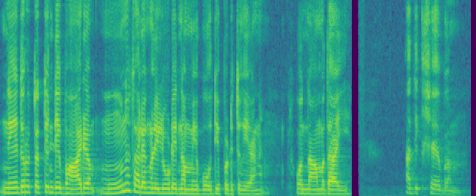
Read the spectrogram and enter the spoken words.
നേതൃത്വത്തിന്റെ ഭാരം മൂന്ന് തലങ്ങളിലൂടെ നമ്മെ ബോധ്യപ്പെടുത്തുകയാണ്. ഒന്നാമതായി അധിക്ഷേപം.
